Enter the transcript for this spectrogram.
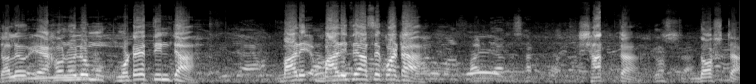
তাহলে এখন হলো মোটে তিনটা। বাড়ি বাড়িতে আছে কটা? সাতটা। দশটা।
